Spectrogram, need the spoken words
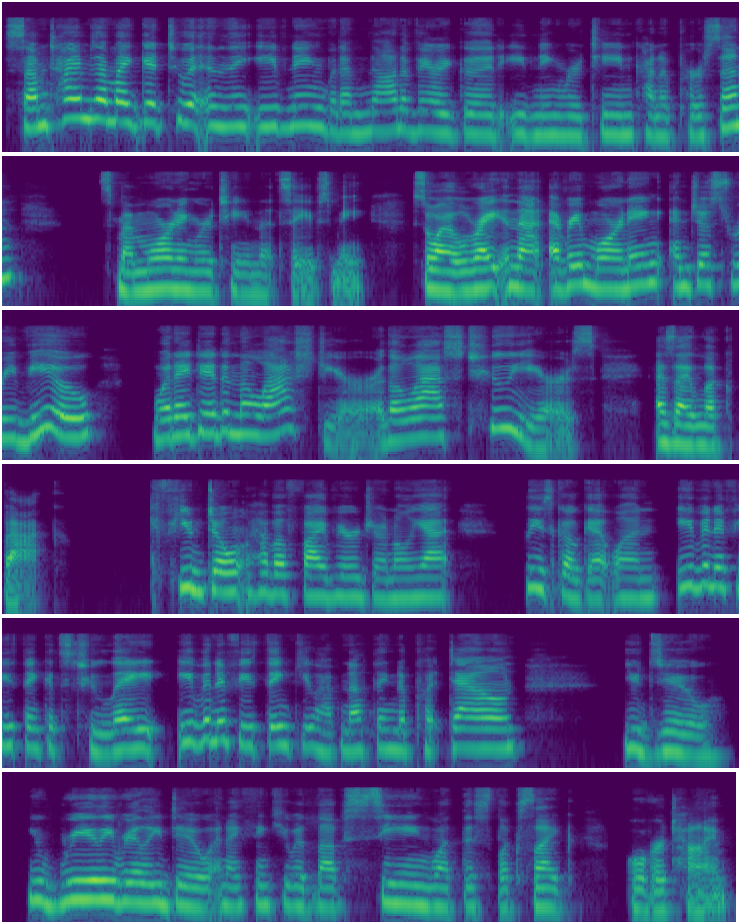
Sometimes I might get to it in the evening, but I'm not a very good evening routine kind of person. It's my morning routine that saves me. So I will write in that every morning and just review what I did in the last year or the last two years as I look back. If you don't have a five year journal yet, please go get one. Even if you think it's too late, even if you think you have nothing to put down, you do. You really, really do. And I think you would love seeing what this looks like over time.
